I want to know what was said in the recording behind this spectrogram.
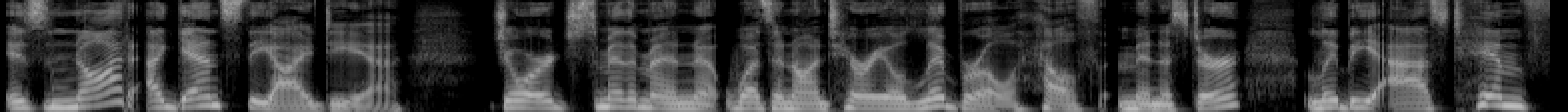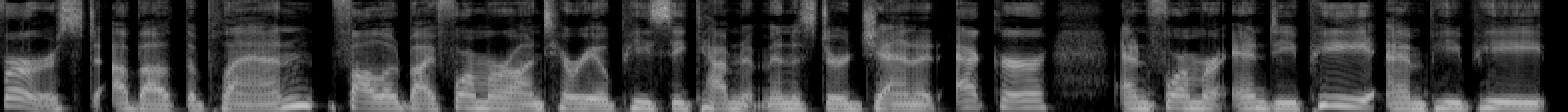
is not against the idea. George Smitherman was an Ontario Liberal health minister. Libby asked him first about the plan, followed by former Ontario PC cabinet minister Janet Ecker and former NDP MPP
